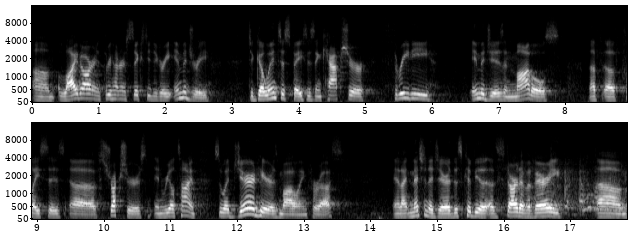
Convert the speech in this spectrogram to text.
um, LiDAR and 360 degree imagery to go into spaces and capture 3D images and models of, of places, of structures in real time. So what Jared here is modeling for us, and I mentioned to Jared, this could be a, a start of a very um,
